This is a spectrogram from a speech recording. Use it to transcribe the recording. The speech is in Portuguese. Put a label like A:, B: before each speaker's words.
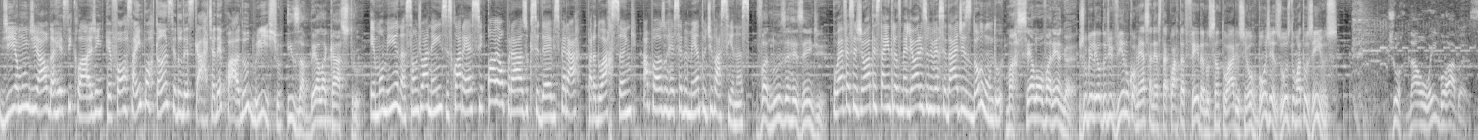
A: Dia Mundial da Reciclagem reforça a importância do descarte adequado do lixo.
B: Isabela Castro.
C: Hemomina São Joanense esclarece qual é o prazo que se deve esperar para doar sangue após o recebimento de vacinas.
B: Vanusa Rezende.
D: O FSJ está entre as melhores universidades do mundo.
B: Marcelo Alvarenga.
E: Jubileu do Divino começa nesta quarta-feira no Santuário Senhor Bom Jesus do Matozinhos.
B: Jornal em Boabas.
